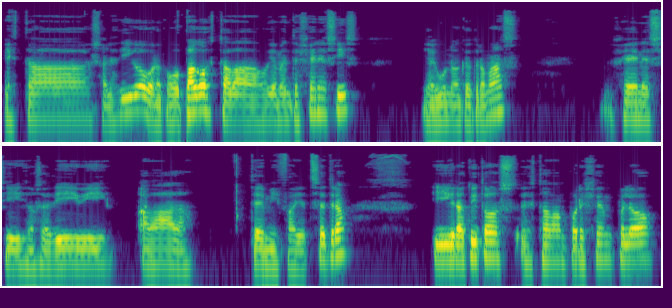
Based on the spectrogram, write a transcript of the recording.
está, ya les digo, bueno, como pago estaba obviamente Genesis y alguno que otro más. Genesis, no sé, Divi, Avada, Temify, etc. Y gratuitos estaban, por ejemplo,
